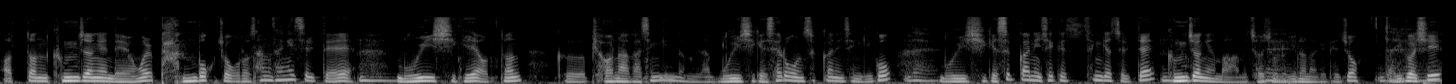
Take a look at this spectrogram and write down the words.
어떤 긍정의 내용을 반복적으로 상상했을 때 음. 무의식의 어떤 그 변화가 생긴답니다. 무의식의 새로운 습관이 생기고 네. 무의식의 습관이 생겼- 생겼을 때 음. 긍정의 마음이 저절로 네. 일어나게 되죠. 자, 네. 이것이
